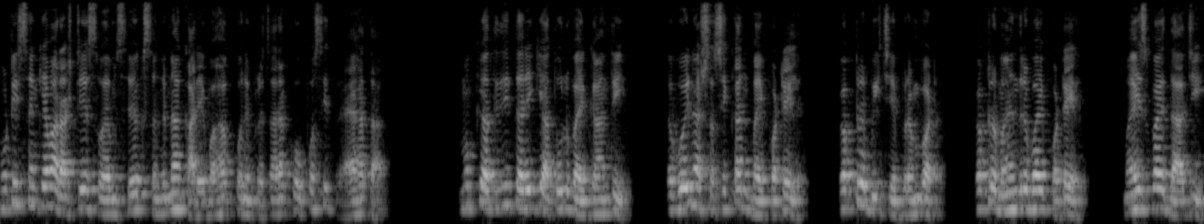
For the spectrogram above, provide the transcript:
મોટી સંખ્યામાં રાષ્ટ્રીય સ્વયંસેવક સંઘના કાર્યવાહકો અને પ્રચારકો ઉપસ્થિત રહ્યા હતા. મુખ્ય અતિથિ તરીકે અતુલભાઈ ગાંધી ડભોઈના શશિકાંતભાઈ પટેલ બી બીચે બ્રહ્મભટ્ટ, ડૉક્ટર મહેન્દ્રભાઈ પટેલ, મહેશભાઈ દાજી,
